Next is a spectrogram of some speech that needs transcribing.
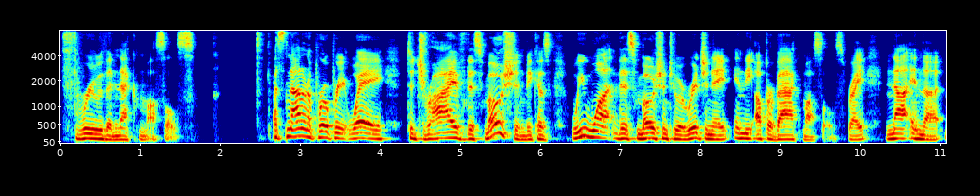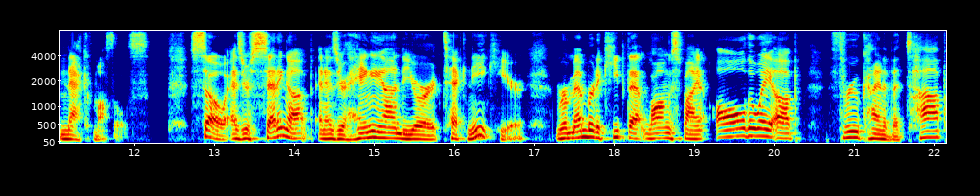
through the neck muscles. That's not an appropriate way to drive this motion because we want this motion to originate in the upper back muscles, right? Not in the neck muscles. So as you're setting up and as you're hanging on to your technique here, remember to keep that long spine all the way up through kind of the top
